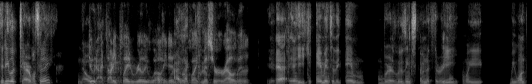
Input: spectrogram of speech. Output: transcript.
did he look terrible today? No, dude. I thought he played really well. He didn't I, look I, like Mister Irrelevant. Yeah, he came into the game. We are losing seven to three. And we we won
